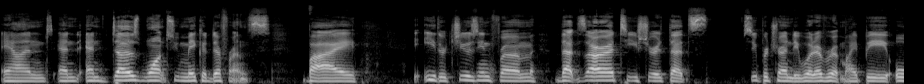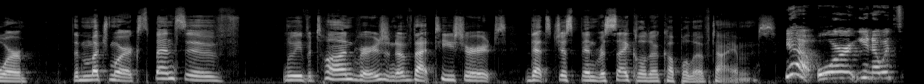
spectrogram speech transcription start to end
and and and does want to make a difference by either choosing from that Zara t-shirt that's super trendy, whatever it might be, or the much more expensive Louis Vuitton version of that t-shirt that's just been recycled a couple of times. Yeah, or you know, it's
